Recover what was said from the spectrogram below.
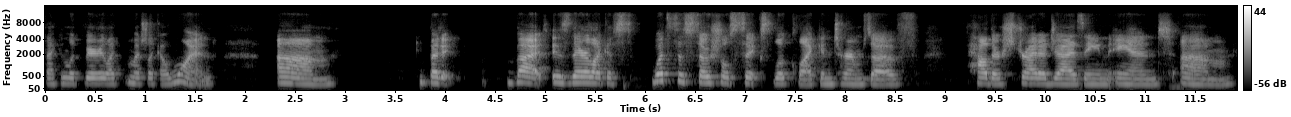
that can look very like much like a one. Um, but it, but is there like a what's the social six look like in terms of how they're strategizing and um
